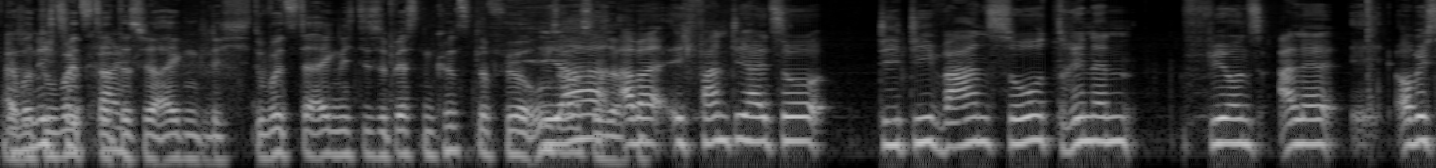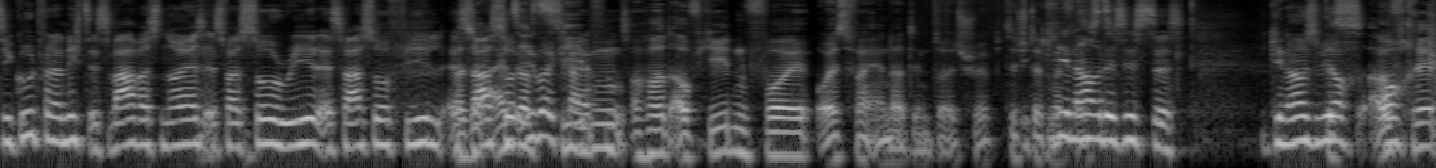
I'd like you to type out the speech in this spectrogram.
Also aber du so wolltest ja krank. das ja eigentlich, du wolltest ja eigentlich diese besten Künstler für uns Ja, aber ich fand die halt so, die, die waren so drinnen für uns alle, ob ich sie gut fand oder nicht, es war was Neues, es war so real, es war so viel, es also war so 187 übergreifend. hat auf jeden Fall alles verändert im Deutschrap. Das steht Genau, fest. das ist es. Genauso wie das auch, auch Auftreten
